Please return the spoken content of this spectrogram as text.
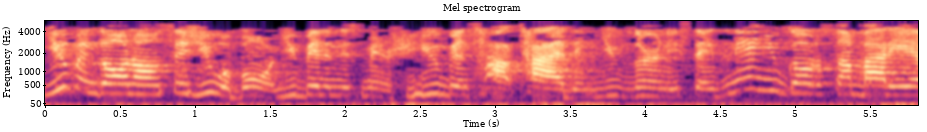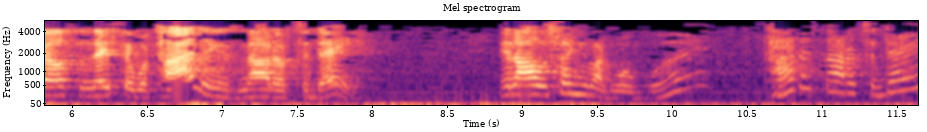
You've been going on since you were born. You've been in this ministry. You've been taught tithing. You've learned these things. And then you go to somebody else and they say, well, tithing is not of today. And all of a sudden you're like, well, what? Tithing's not of today?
